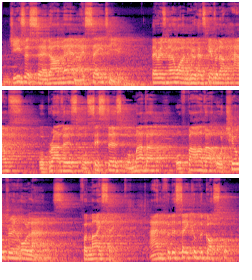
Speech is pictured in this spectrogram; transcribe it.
And Jesus said, Amen, I say to you, there is no one who has given up house, or brothers, or sisters, or mother, or father, or children, or lands, for my sake, and for the sake of the gospel,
